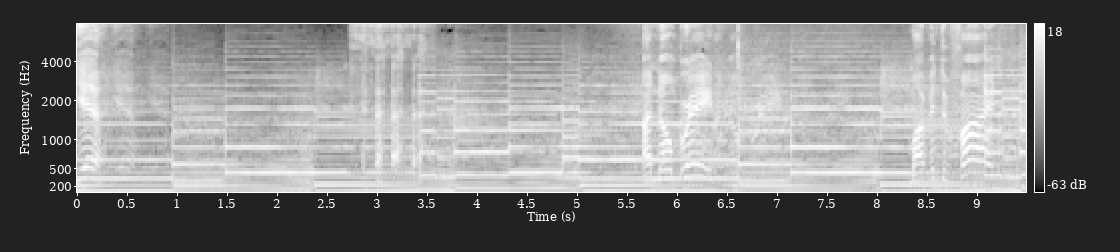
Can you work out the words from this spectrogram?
Yeah. Unknown brain. Marvin Divine.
